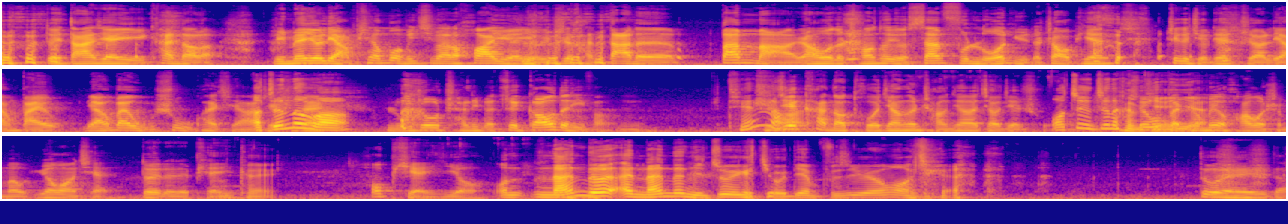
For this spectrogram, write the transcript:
对大家也看到了，里面有两片莫名其妙的花园，有一只很大的斑马，然后我的床头有三幅裸女的照片。这个酒店只要两百两百五十五块钱啊！真的吗？泸州城里面最高的地方，嗯，天直接看到沱江跟长江的交界处。哦，这个真的很便宜。所以我本身没有花过什么冤枉钱。对对对，便宜。好便宜哦。哦，难得 哎，难得你住一个酒店不是冤枉钱。对的，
